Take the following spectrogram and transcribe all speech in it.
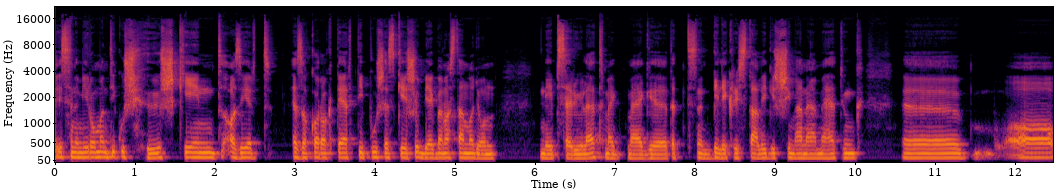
és szerintem romantikus hősként azért ez a karaktertípus, ez későbbiekben aztán nagyon népszerű lett, meg, meg tehát Billy Crystallig is simán elmehetünk a,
